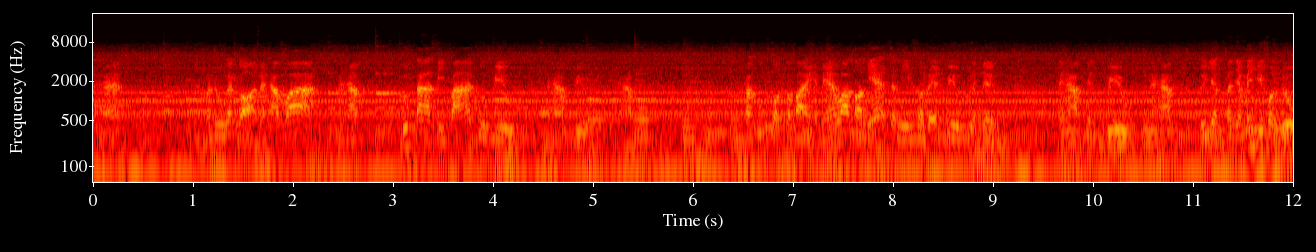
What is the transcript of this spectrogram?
นะฮะมาดูกันก่อนนะครับว่านะครับลูกตาสีฟ้าคือวิวนะครับวิวนะครับถ้าคุณกดเข้าไปเห็นไหมว่าตอนนี้จะมี current view คือหนึ่งนะครับหนึ่งวิวนะครับคือยังมันยังไม่มีคนดู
